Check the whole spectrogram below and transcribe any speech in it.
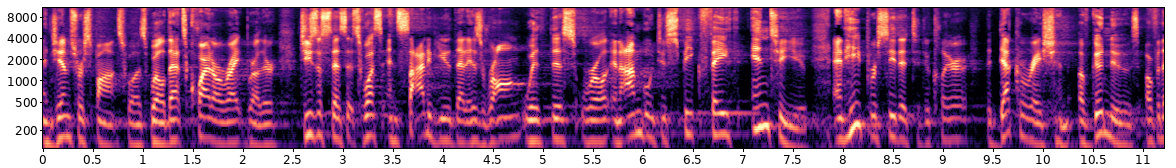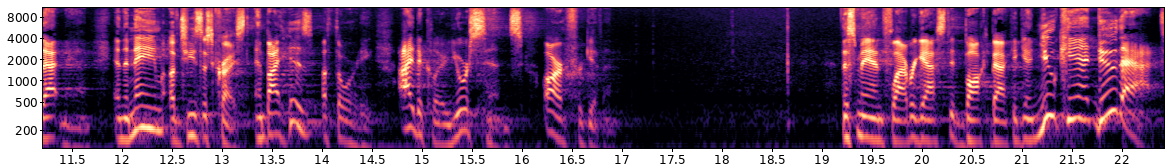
And Jim's response was, Well, that's quite all right, brother. Jesus says it's what's inside of you that is wrong with this world, and I'm going to speak faith into you. And he proceeded to declare the declaration of good news over that man in the name of Jesus Christ. And by his authority, I declare your sins are forgiven. This man, flabbergasted, balked back again. You can't do that.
